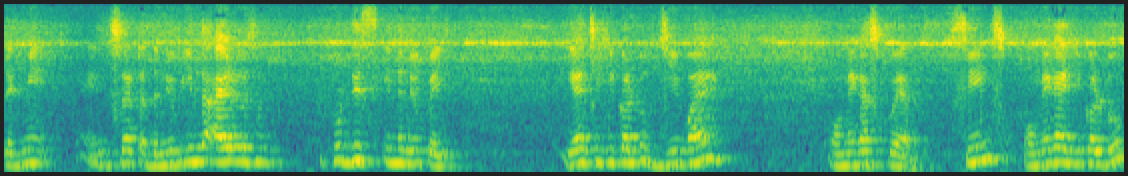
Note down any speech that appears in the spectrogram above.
let me insert the new in the I will put this in the new page. H is equal to g by omega square. Since omega is equal to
